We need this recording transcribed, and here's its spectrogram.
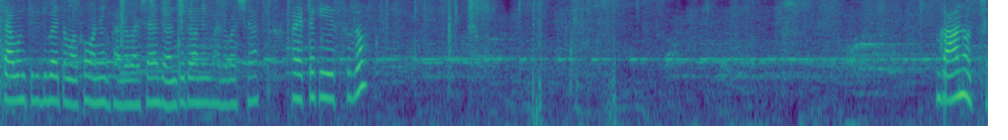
শ্রাবন্তী দিদিভাই তোমাকেও অনেক ভালোবাসা, জয়ন্তদা অনেক ভালোবাসা। আর একটা কি এসছিলো গান হচ্ছে।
